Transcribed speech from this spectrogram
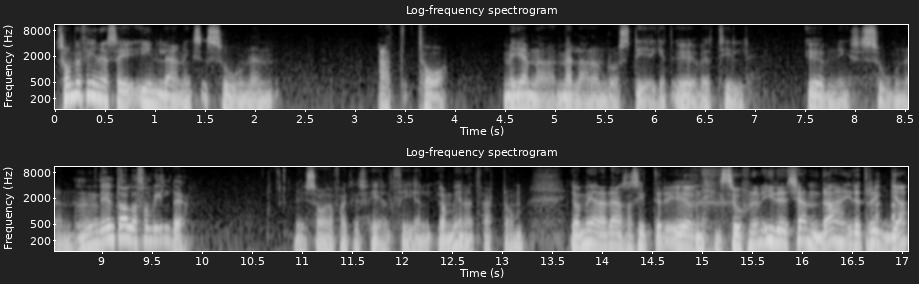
som befinner sig i inlärningszonen att ta med jämna mellanrum då steget över till övningszonen. Mm, det är inte alla som vill det. Nu sa jag faktiskt helt fel. Jag menar tvärtom. Jag menar den som sitter i övningszonen, i det kända, i det trygga,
